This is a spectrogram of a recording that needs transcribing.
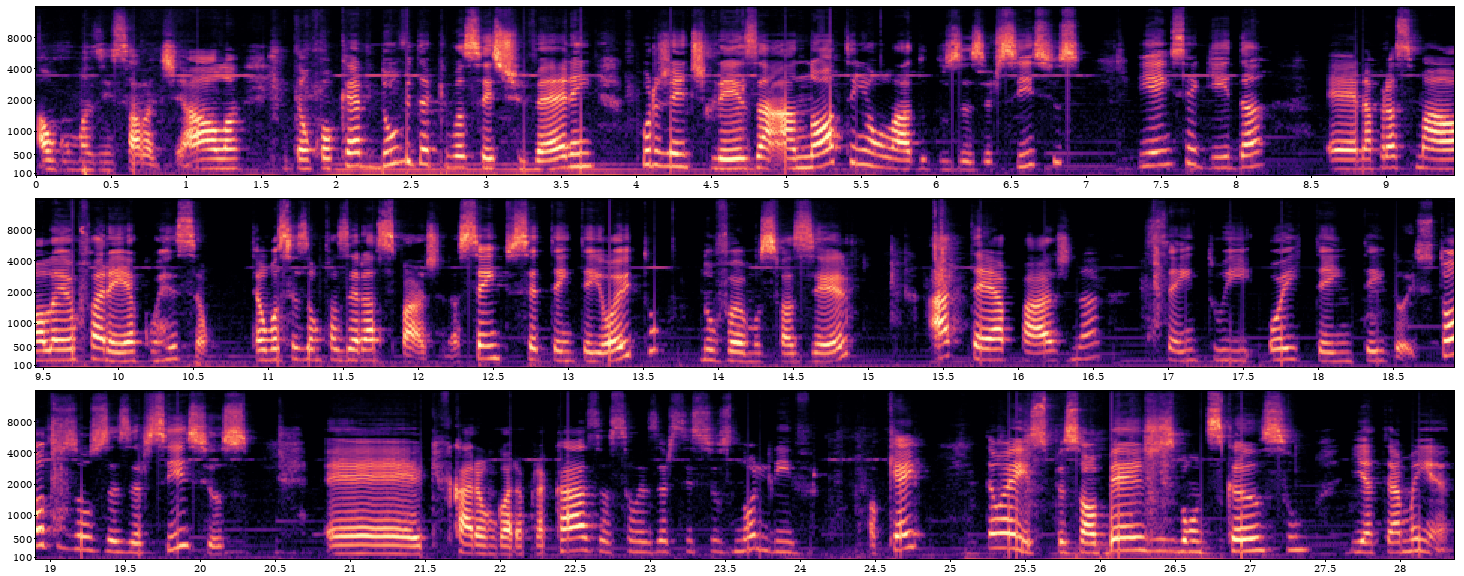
algumas em sala de aula. Então, qualquer dúvida que vocês tiverem, por gentileza, anotem ao lado dos exercícios e em seguida, é, na próxima aula, eu farei a correção. Então, vocês vão fazer as páginas 178 no Vamos Fazer até a página 182. Todos os exercícios é, que ficaram agora para casa são exercícios no livro, ok? Então é isso, pessoal. Beijos, bom descanso e até amanhã.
